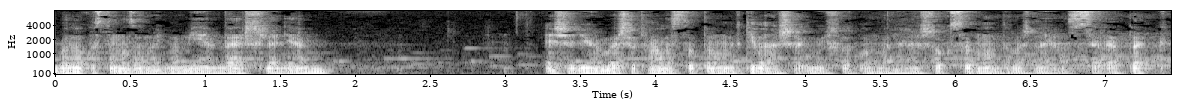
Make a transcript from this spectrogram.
gondolkoztam azon, hogy ma milyen vers legyen, és egy olyan verset választottam, amit kívánságműsorban már nagyon sokszor mondtam, és nagyon szeretek,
